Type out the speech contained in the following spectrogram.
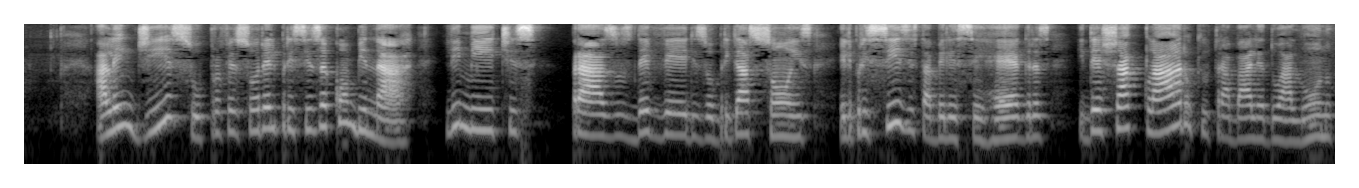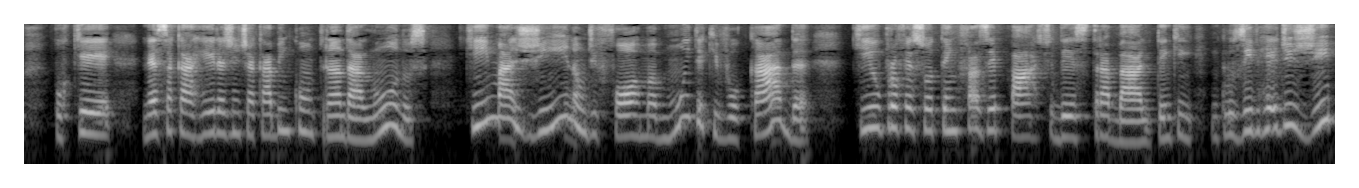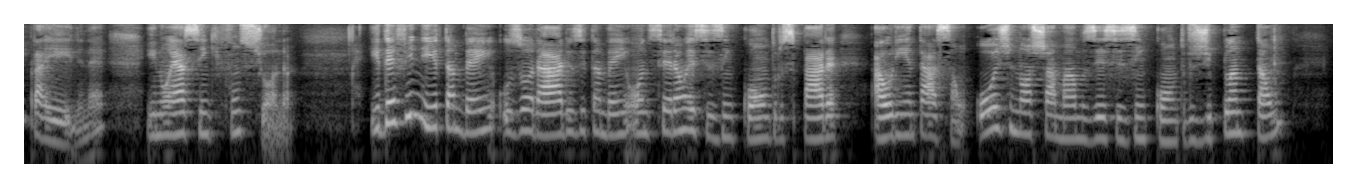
Além disso, o professor ele precisa combinar limites, prazos, deveres, obrigações, ele precisa estabelecer regras e deixar claro que o trabalho é do aluno, porque nessa carreira a gente acaba encontrando alunos que imaginam de forma muito equivocada que o professor tem que fazer parte desse trabalho, tem que inclusive redigir para ele, né? E não é assim que funciona. E definir também os horários e também onde serão esses encontros para a orientação. Hoje nós chamamos esses encontros de plantão,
